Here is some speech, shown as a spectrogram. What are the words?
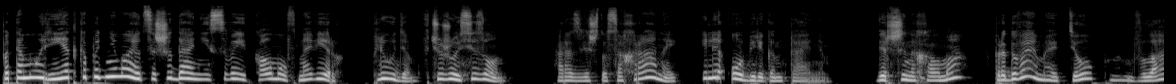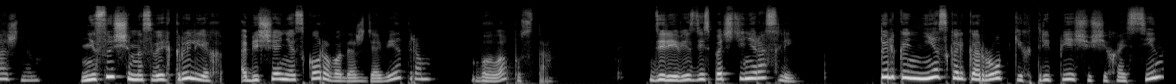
Потому редко поднимаются шидания из своих холмов наверх, к людям, в чужой сезон. А разве что с охраной или оберегом тайным. Вершина холма, продуваемая теплым, влажным, несущим на своих крыльях обещание скорого дождя ветром, была пуста. Деревья здесь почти не росли. Только несколько робких трепещущих осин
